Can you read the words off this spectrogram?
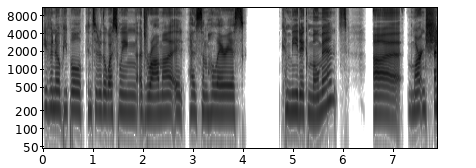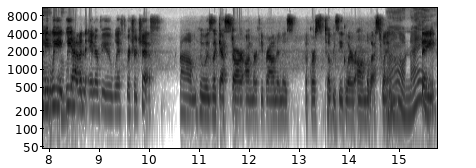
even though people consider The West Wing a drama, it has some hilarious comedic moments. Uh, Martin Sheen. I mean, we we have an interview with Richard Schiff, um, was a guest star on Murphy Brown and is, of course, Toby Ziegler on The West Wing. Oh, nice. They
